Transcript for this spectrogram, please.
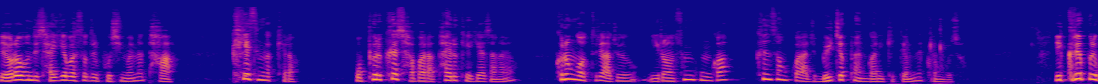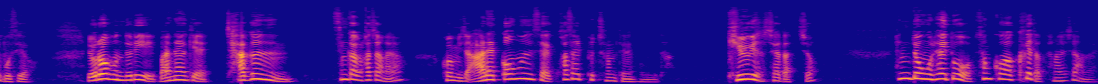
여러분들 자기개발서들 보시면은 다 크게 생각해라. 목표를 크게 잡아라. 다 이렇게 얘기하잖아요. 그런 것들이 아주 이런 성공과 큰 성과에 아주 밀접한 연관이 있기 때문에 그런 거죠. 이 그래프를 보세요. 여러분들이 만약에 작은 생각을 하잖아요. 그럼 이제 아래 검은색 화살표처럼 되는 겁니다. 기울기 자체가 낮죠. 행동을 해도 성과가 크게 나타나지 않아요.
